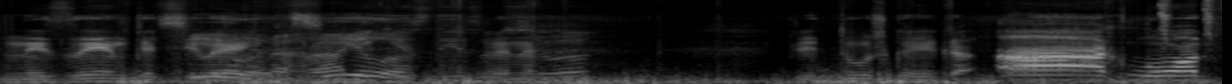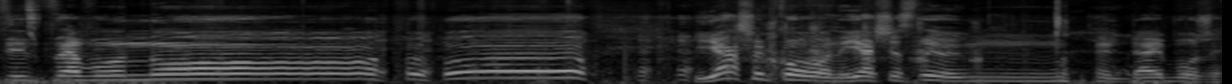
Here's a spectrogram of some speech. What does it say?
низинка ціленька. Ціла. знизу, все. Плітушка яка. А, хлопці, це воно! Я шокований, я щасливий. М, Дай Боже.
